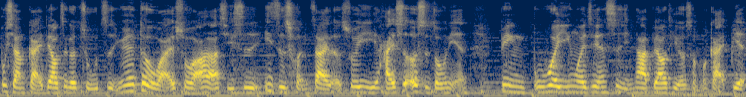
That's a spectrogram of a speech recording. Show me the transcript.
不想改掉这个主旨，因为对我来说，阿拉西是一直存在的，所以还是二十周年，并不会因为这件事情它的标题有什么改变。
